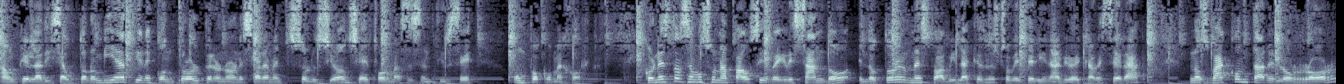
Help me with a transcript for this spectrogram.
aunque la disautonomía tiene control, pero no necesariamente solución, si hay formas de sentirse un poco mejor. Con esto hacemos una pausa y regresando, el doctor Ernesto Ávila, que es nuestro veterinario de cabecera, nos va a contar el horror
